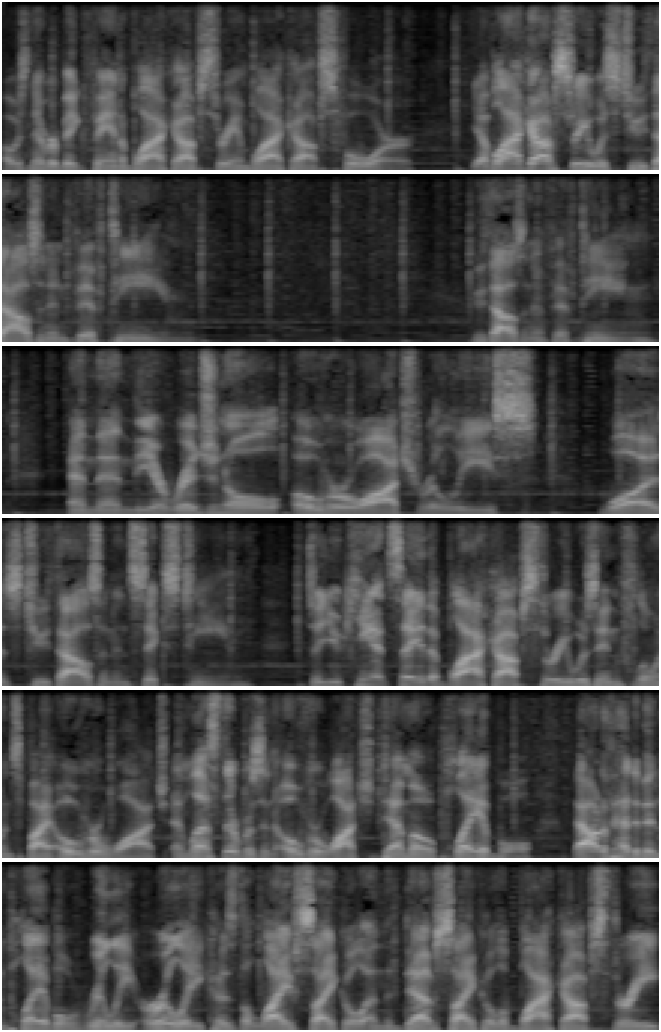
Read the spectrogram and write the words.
I was never a big fan of Black Ops 3 and Black Ops 4. Yeah, Black Ops 3 was 2015. 2015. And then the original Overwatch release was 2016. So you can't say that Black Ops 3 was influenced by Overwatch unless there was an Overwatch demo playable. That would have had to been playable really early because the life cycle and the dev cycle of Black Ops 3,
